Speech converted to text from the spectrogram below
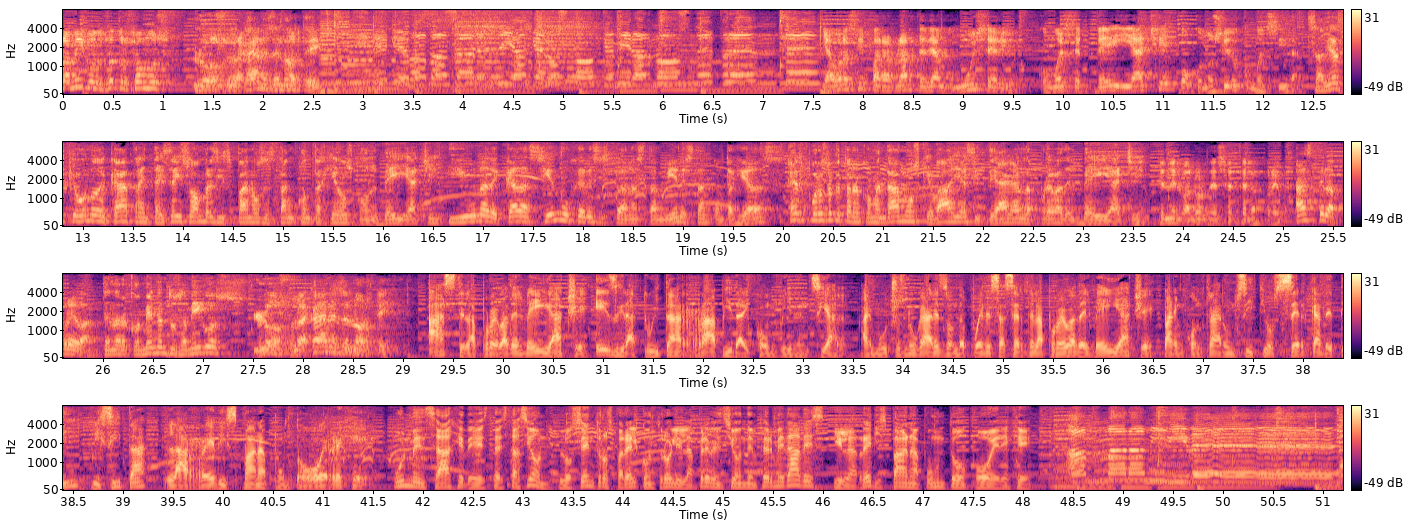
Hola amigos, nosotros somos los huracanes del norte. Dime qué va a pasar el día que nos toque mirarnos de frente. Y ahora sí, para hablarte de algo muy serio, como es el VIH o conocido como el SIDA. ¿Sabías que uno de cada 36 hombres hispanos están contagiados con el VIH? Y una de cada 100 mujeres hispanas también están contagiadas. Es por eso que te recomendamos que vayas y te hagas la prueba del VIH. Ten el valor de hacerte la prueba. Hazte la prueba. Te lo recomiendan tus amigos, los huracanes del norte. Hazte la prueba del VIH. Es gratuita, rápida y confidencial. Hay muchos lugares donde puedes hacerte la prueba del VIH. Para encontrar un sitio cerca de ti, visita laredhispana.org. Un mensaje de esta estación, los Centros para el Control y la Prevención de Enfermedades y la redhispana.org. Amar a mi nivel.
